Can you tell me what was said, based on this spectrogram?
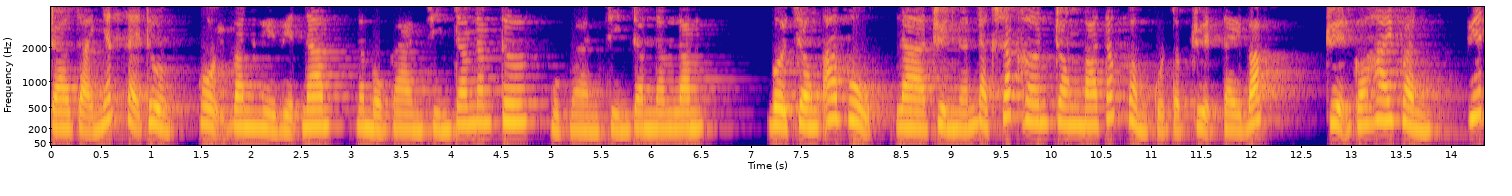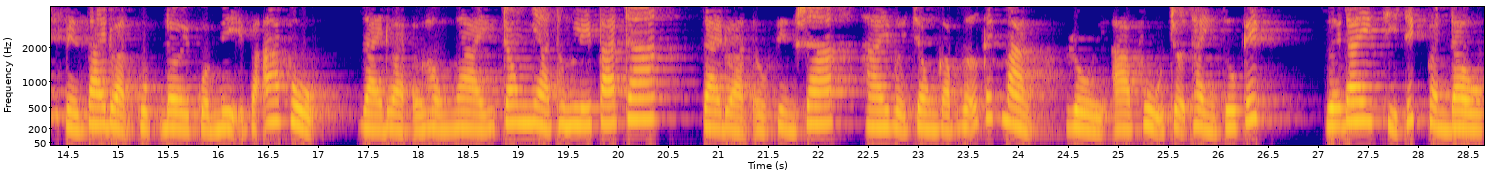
trao giải nhất giải thưởng Hội Văn nghệ Việt Nam năm 1954-1955. Vợ chồng A Vũ là truyện ngắn đặc sắc hơn trong ba tác phẩm của tập truyện Tây Bắc. Truyện có hai phần, viết về giai đoạn cuộc đời của Mị và A Phủ, giai đoạn ở Hồng Ngài trong nhà thông lý Pá Tra Giai đoạn ở phiền xa hai vợ chồng gặp gỡ cách mạng, rồi A Phủ trở thành du kích. Dưới đây chỉ trích phần đầu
